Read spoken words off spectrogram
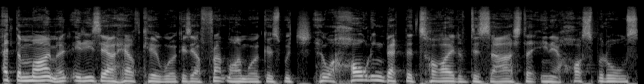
At the moment, it is our healthcare workers, our frontline workers, which who are holding back the tide of disaster in our hospitals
